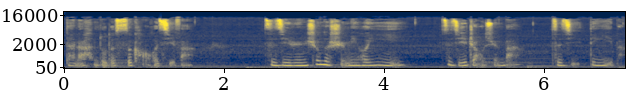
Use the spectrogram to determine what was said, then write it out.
带来很多的思考和启发。自己人生的使命和意义，自己找寻吧，自己定义吧。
